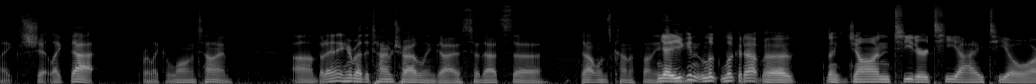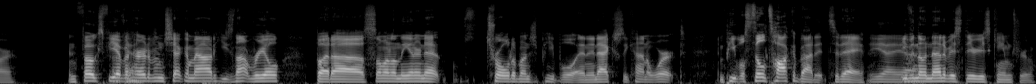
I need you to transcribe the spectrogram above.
like shit like that for like a long time. Um, but I didn't hear about the time traveling guys, so that's uh that one's kind of funny. yeah you me. can look look it up uh like john titor t-i-t-o-r and folks if you haven't heard of him check him out he's not real but uh someone on the internet trolled a bunch of people and it actually kind of worked and people still talk about it today Yeah, yeah. even though none of his theories came true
